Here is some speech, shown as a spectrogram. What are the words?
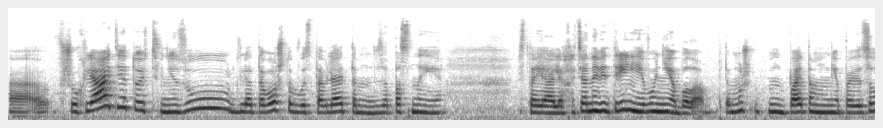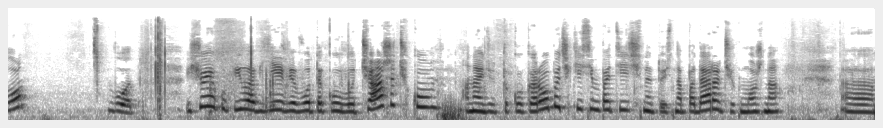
э, в шухляде, то есть внизу, для того, чтобы выставлять там запасные стояли. Хотя на витрине его не было, потому что, поэтому мне повезло. Вот. Еще я купила в Еве вот такую вот чашечку. Она идет в такой коробочке симпатичной. То есть на подарочек можно... Э,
